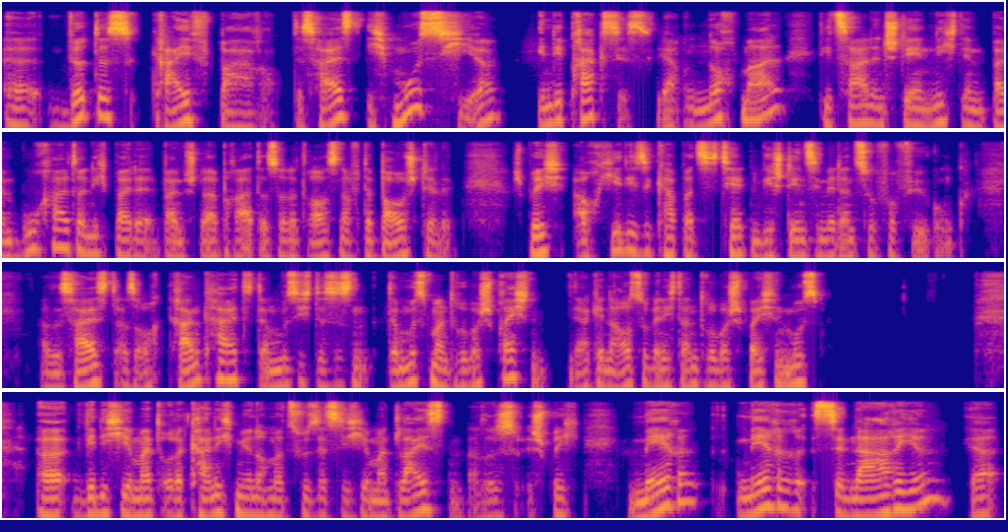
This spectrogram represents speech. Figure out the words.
äh, wird es greifbarer. Das heißt, ich muss hier in die Praxis, ja. Und nochmal, die Zahlen entstehen nicht im beim Buchhalter, nicht bei der beim Steuerberater, sondern draußen auf der Baustelle. Sprich, auch hier diese Kapazitäten, wie stehen sie mir dann zur Verfügung? Also, das heißt also auch Krankheit, da muss ich das ist 'n da muss man drüber sprechen. Ja, genauso, wenn ich dann drüber sprechen muss äh, will ich jemand oder kann ich mir noch mal zusätzlich jemand leisten? Also, das sprich, mehrere mehrere Szenarien, ja,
